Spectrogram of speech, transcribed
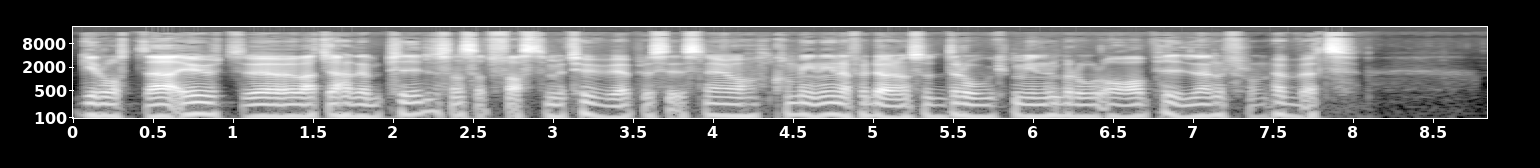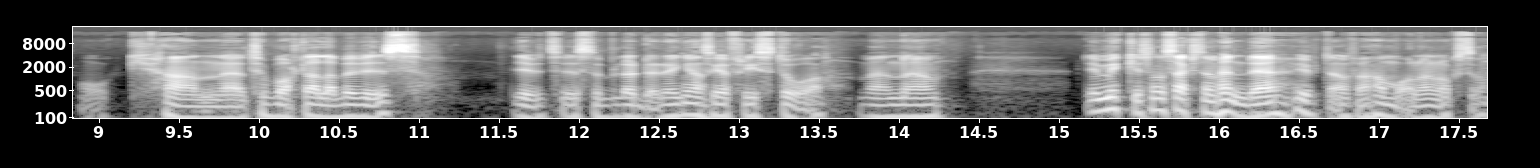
gråta ut över att jag hade en pil som satt fast i mitt huvud. Precis när jag kom in innanför dörren så drog min bror av pilen från huvudet. Och han tog bort alla bevis. Givetvis så blödde det ganska friskt då. Men det är mycket som sagt som hände utanför handbollen också.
